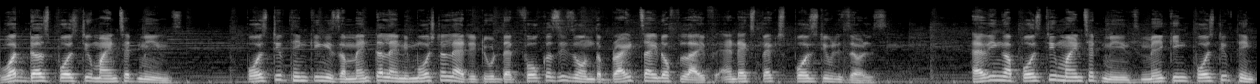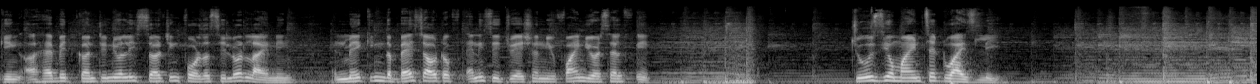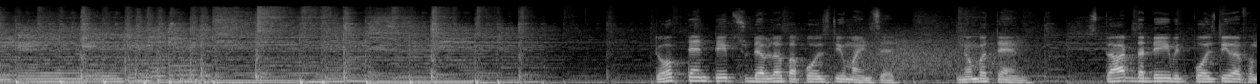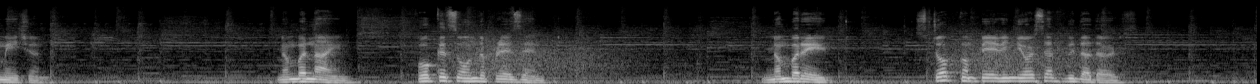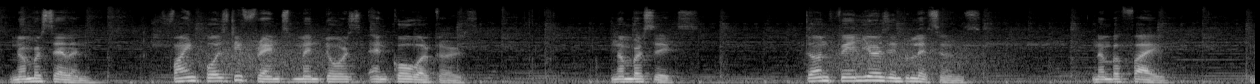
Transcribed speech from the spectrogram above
What does positive mindset means? Positive thinking is a mental and emotional attitude that focuses on the bright side of life and expects positive results. Having a positive mindset means making positive thinking a habit, continually searching for the silver lining and making the best out of any situation you find yourself in. Choose your mindset wisely. Top 10 tips to develop a positive mindset. Number 10. Start the day with positive affirmation. Number 9. Focus on the present. Number 8. Stop comparing yourself with others. Number 7. Find positive friends, mentors, and co workers. Number 6. Turn failures into lessons. Number 5.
